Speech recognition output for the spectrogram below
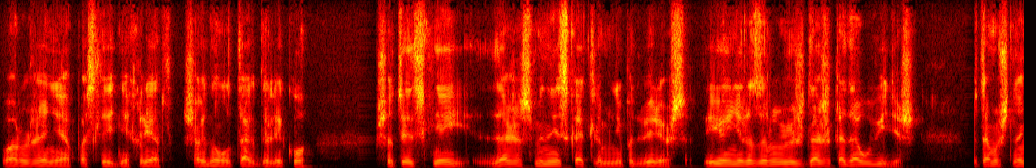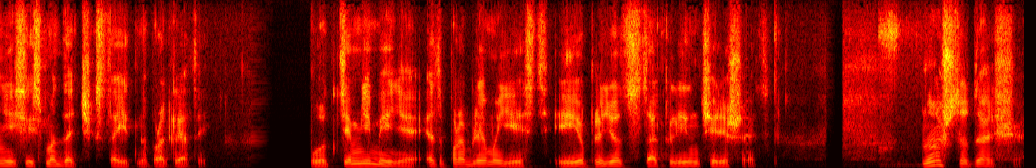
вооружение последних лет шагнуло так далеко – что ты к ней даже с миноискателем не подберешься. Ты ее не разоружишь даже когда увидишь. Потому что на ней сейсмодатчик стоит на проклятой. Вот. Тем не менее, эта проблема есть. И ее придется так или иначе решать. Ну, а что дальше?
